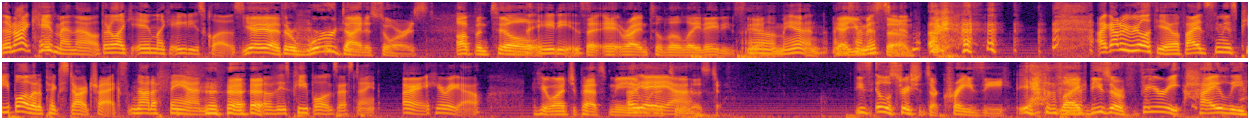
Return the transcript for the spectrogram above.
they're not cavemen though. They're like in like 80s clothes. Yeah, yeah. There were dinosaurs. Up until The 80s. the right until the late 80s. Yeah. Oh man. I Yeah, you I missed missed them. Okay. I got to be real with you. If I had seen these people, I would have picked Star Trek. I'm not a fan of these people existing. All right, here we go. Here, why don't you pass me Oh, one yeah, or yeah, two yeah. of those two? These illustrations are crazy. Yeah. like these are very highly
